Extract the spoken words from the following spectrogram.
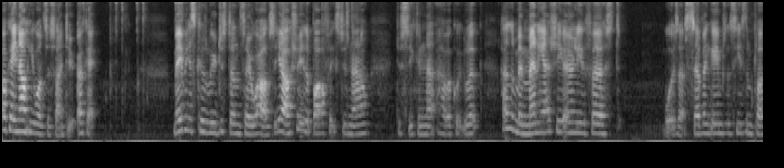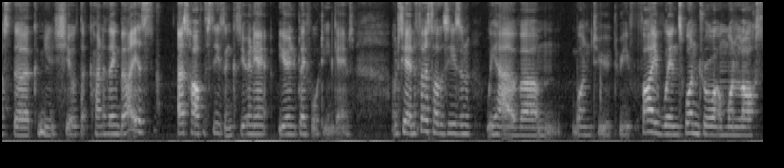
Okay, now he wants to sign too. Okay, Maybe it's because we've just done so well. So yeah, I'll show you the Ba fixtures now, just so you can have a quick look. Hasn't been many actually, only the first, what is that, seven games of the season plus the Community Shield, that kind of thing. But that is, that's half the season because you only you only play 14 games. Um, so yeah, in the first half of the season we have um, one, two, three, five wins, one draw and one loss.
